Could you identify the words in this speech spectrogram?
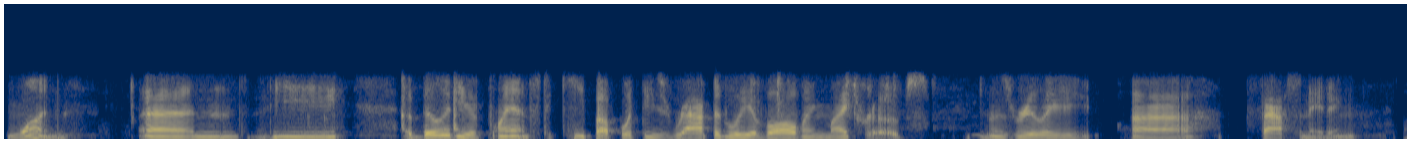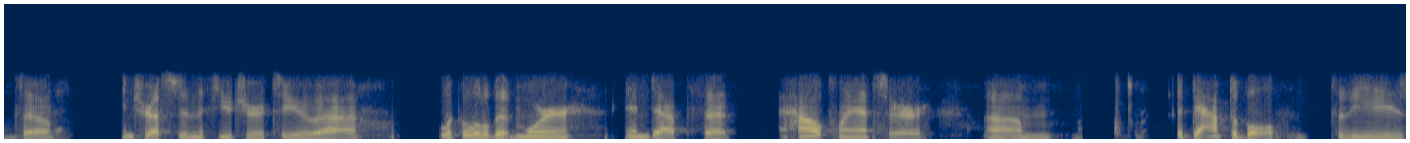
one. And the ability of plants to keep up with these rapidly evolving microbes is really uh, fascinating. So, interested in the future to uh, look a little bit more in depth at how plants are um, adaptable to these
